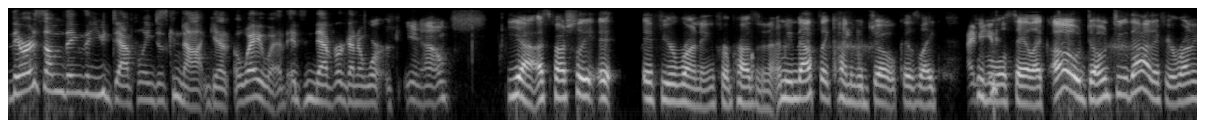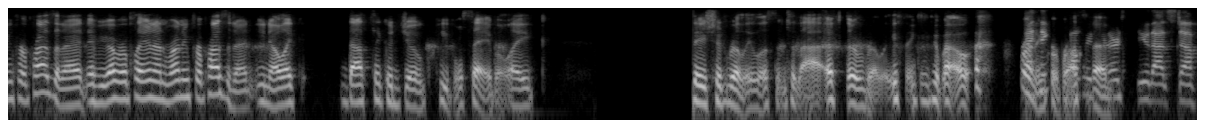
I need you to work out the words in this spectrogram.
there are some things that you definitely just cannot get away with. It's never going to work, you know? Yeah, especially it if you're running for president. I mean, that's like kind of a joke is like I people mean, will say like, "Oh, don't do that if you're running for president. If you ever plan on running for president, you know, like that's like a joke people say, but like they should really listen to that if they're really thinking about I running think for it's probably better president. to do that stuff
